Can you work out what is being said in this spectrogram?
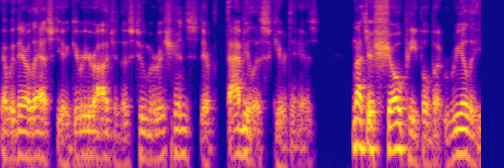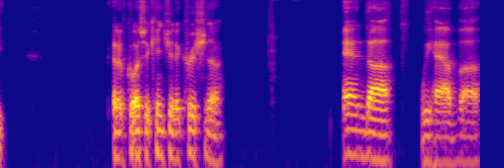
that were there last year, Giriraj and those two Mauritians, they're fabulous kirtaniers. Not just show people, but really. And of course, Akinchana Krishna. And uh, we have uh,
